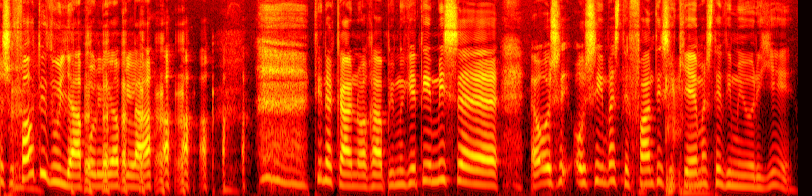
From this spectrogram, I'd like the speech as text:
Θα σου φάω τη δουλειά πολύ απλά. Τι να κάνω αγάπη μου, γιατί εμείς ε, όσοι, όσοι είμαστε φάντιση και είμαστε δημιουργοί,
